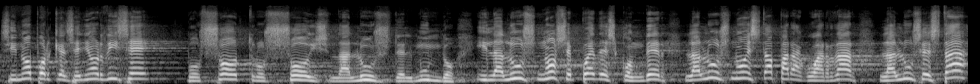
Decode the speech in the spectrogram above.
sino porque el Señor dice, vosotros sois la luz del mundo y la luz no se puede esconder, la luz no está para guardar, la luz está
